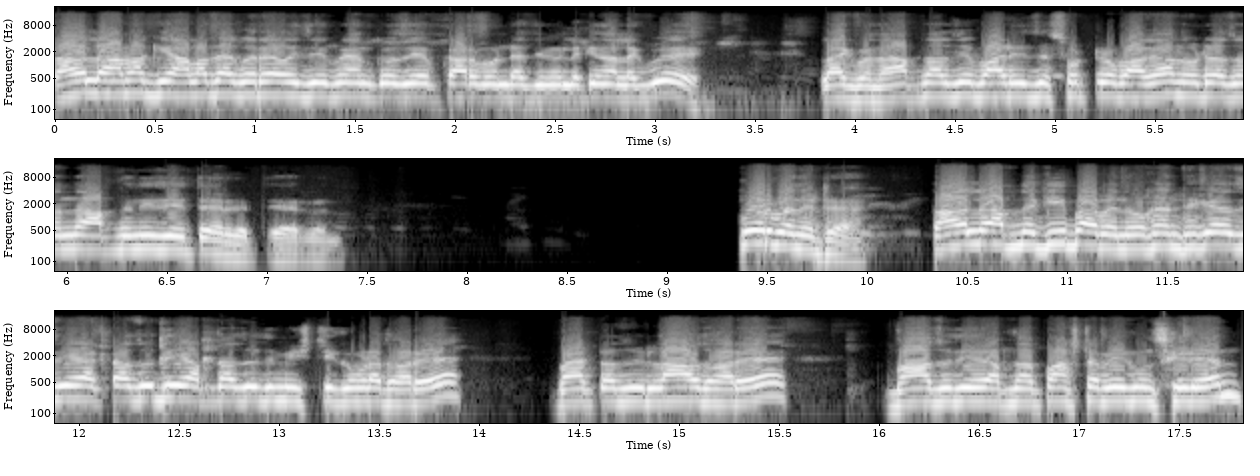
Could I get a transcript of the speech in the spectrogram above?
তাহলে আমাকে আলাদা করে ওই যে ম্যানকোজেব কার্বন ডাইঅক্সাইড কিনা লাগবে? লাগবে না। আপনার যে বাড়ির যে ছোট্ট বাগান, ওটার জন্য আপনি নিজেই তৈরি করতে পারবেন। করবেন এটা। তাহলে আপনি কি পাবেন? ওখান থেকে যে একটা যদি আপনার যদি মিষ্টি কুমড়া ধরে, বা একটা যদি লাউ ধরে, বা যদি আপনার পাঁচটা বেগুন ছিঁড়েন,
